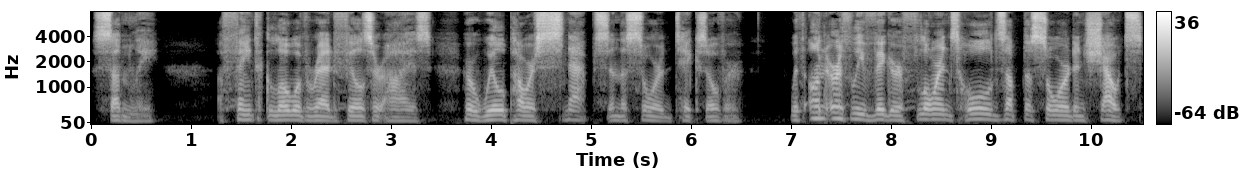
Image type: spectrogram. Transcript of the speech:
Suddenly, a faint glow of red fills her eyes. Her willpower snaps and the sword takes over. With unearthly vigor, Florence holds up the sword and shouts,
